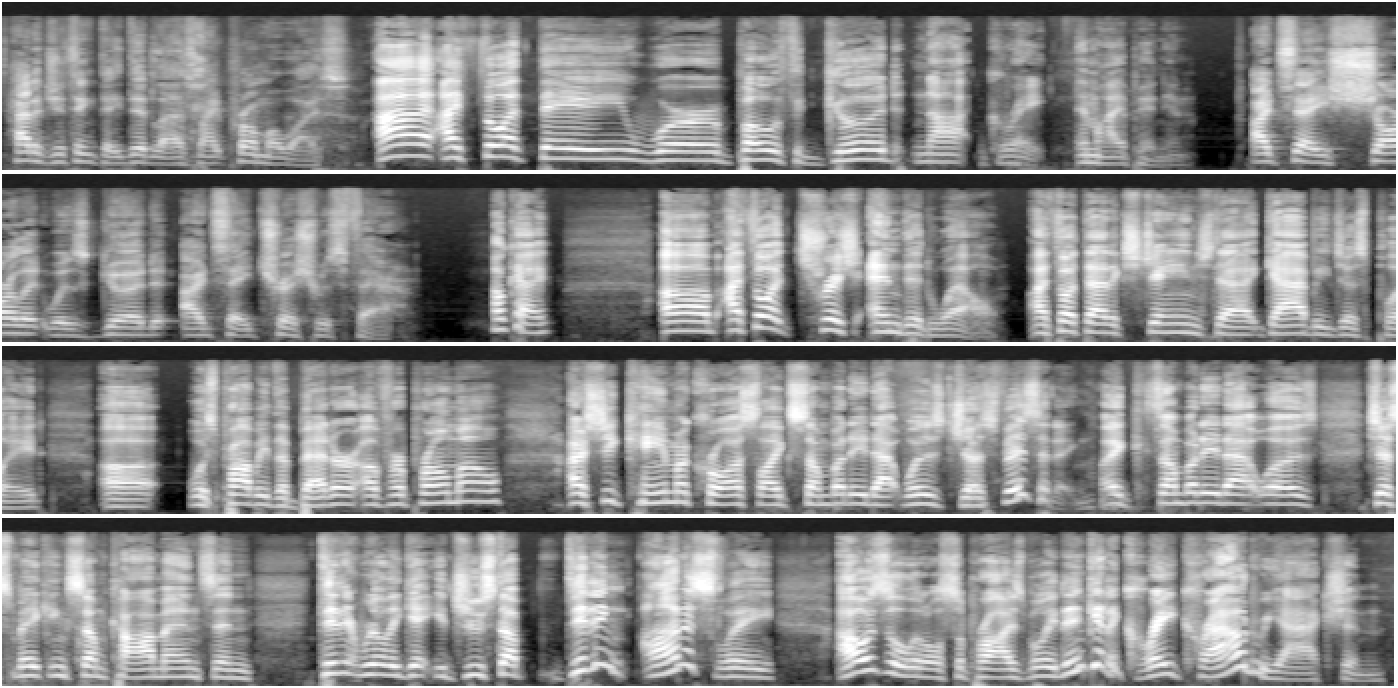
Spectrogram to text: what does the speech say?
How did you think they did last night, promo wise? I I thought they were both good, not great, in my opinion. I'd say Charlotte was good. I'd say Trish was fair. Okay. Um, I thought Trish ended well. I thought that exchange that Gabby just played uh, was probably the better of her promo. Uh, she came across like somebody that was just visiting, like somebody that was just making some comments and didn't really get you juiced up. Didn't honestly, I was a little surprised, but he didn't get a great crowd reaction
